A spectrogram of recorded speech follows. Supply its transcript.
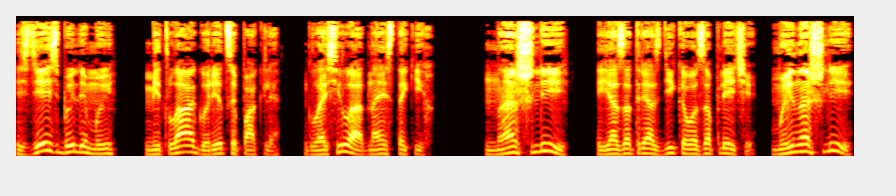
Здесь были мы, метла, огурец и пакля, гласила одна из таких. «Нашли!» – я затряс Дикого за плечи. «Мы нашли!»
